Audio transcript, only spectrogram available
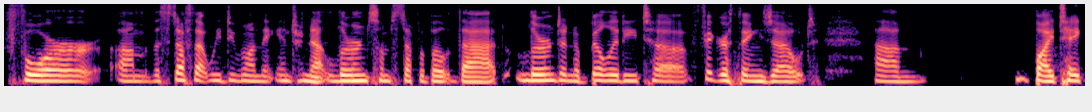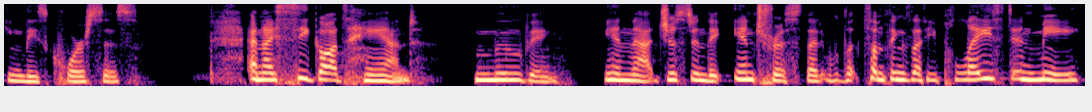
for um, the stuff that we do on the internet, learned some stuff about that, learned an ability to figure things out um, by taking these courses. And I see God's hand moving in that, just in the interest that some things that He placed in me,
